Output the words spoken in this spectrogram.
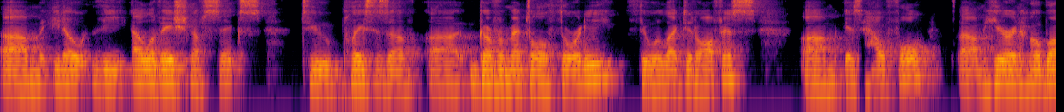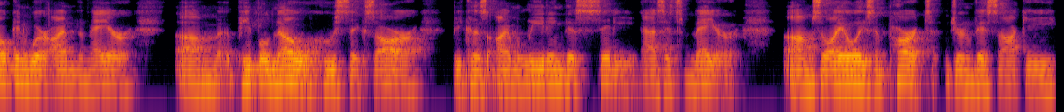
Um, you know, the elevation of Sikhs to places of uh, governmental authority through elected office um, is helpful. Um, here in Hoboken, where I'm the mayor, Um, people know who Sikhs are because I'm leading this city as its mayor. Um, so I always impart during Vaisakhi,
